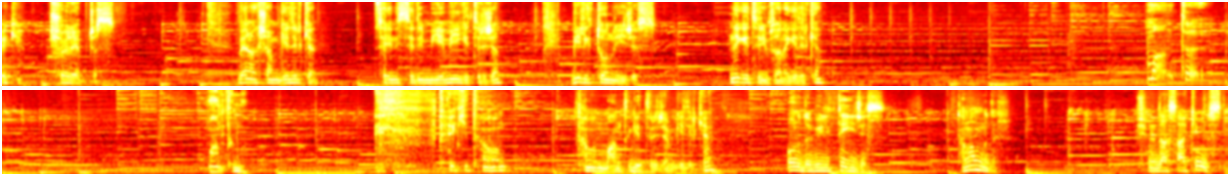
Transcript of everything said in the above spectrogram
Peki, şöyle yapacağız. Ben akşam gelirken senin istediğin bir yemeği getireceğim. Birlikte onu yiyeceğiz. Ne getireyim sana gelirken? Mantı. Mantı mı? Peki tamam. Tamam mantı getireceğim gelirken. Onu da birlikte yiyeceğiz. Tamam mıdır? Şimdi daha sakin misin?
